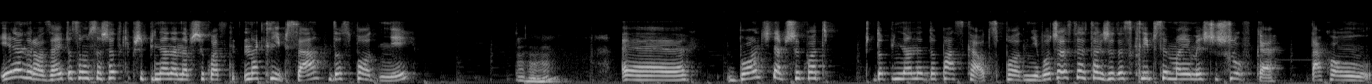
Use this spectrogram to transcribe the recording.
Jeden rodzaj to są saszetki przypinane na przykład na klipsa do spodni. Mhm. bądź na przykład dopinane do paska od spodni, bo często jest tak, że te sklipsy mają jeszcze szlufkę taką,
